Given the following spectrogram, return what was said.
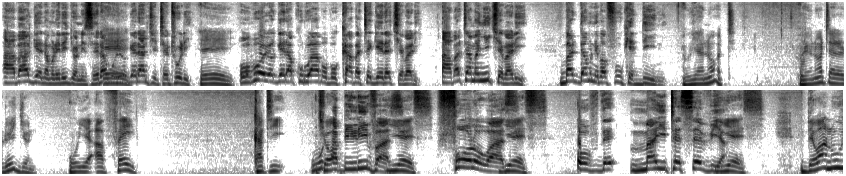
abagenda mu religions era Eh. bw'oyogera nti tetuli. Eh, oba oyogera ku lwabo bokka abategeera kye bali abatamanyi kye bali baddamu ne bafuuka eddiini. We are not we are not a religion we are a faith. Kati We kyo- are believers yes. followers yes. of the mighty savior. Yes. The one who,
